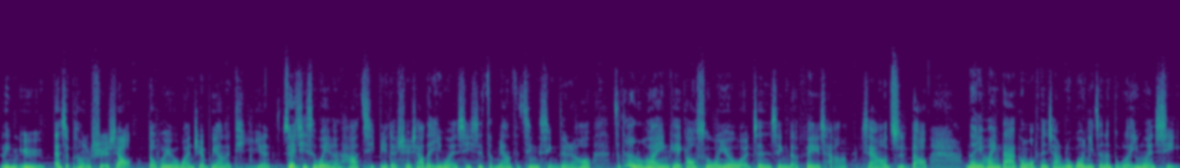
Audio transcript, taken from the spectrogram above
领域，但是不同学校都会有完全不一样的体验，所以其实我也很好奇别的学校的英文系是怎么样子进行的，然后真的很欢迎可以告诉我，因为我真心的非常想要知道。那也欢迎大家跟我分享，如果你真的读了英文系，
